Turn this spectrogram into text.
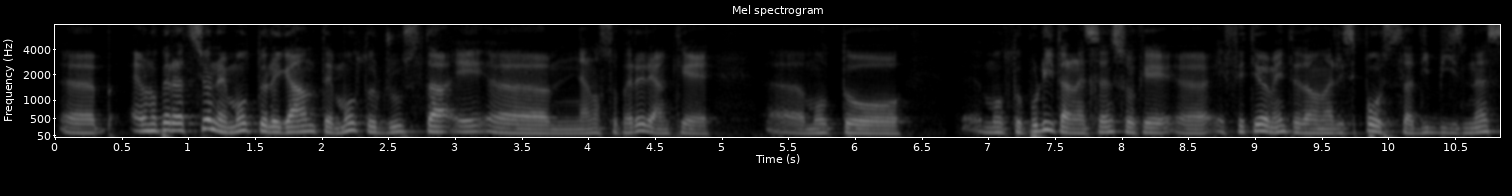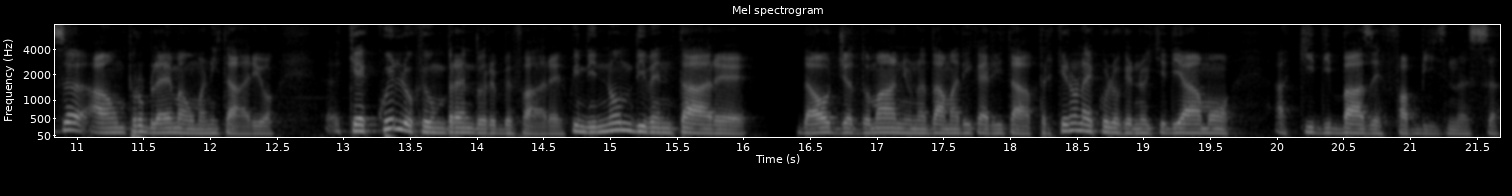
Uh, è un'operazione molto elegante, molto giusta e a nostro parere anche molto eh, molto pulita, nel senso che effettivamente dà una risposta di business a un problema umanitario, che è quello che un brand dovrebbe fare. Quindi non diventare da oggi a domani una dama di carità, perché non è quello che noi chiediamo a chi di base fa business.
